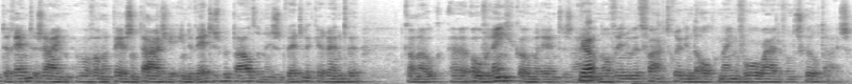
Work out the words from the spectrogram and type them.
de rente zijn waarvan een percentage in de wet is bepaald, dan is het wettelijke rente. Het kan ook overeengekomen rente zijn. En dan vinden we het vaak terug in de algemene voorwaarden van de schuldeiser.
